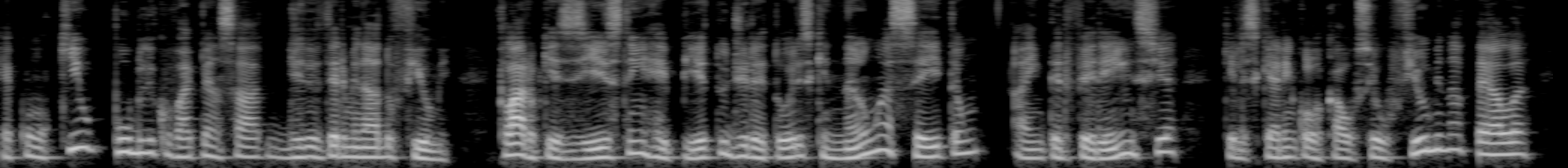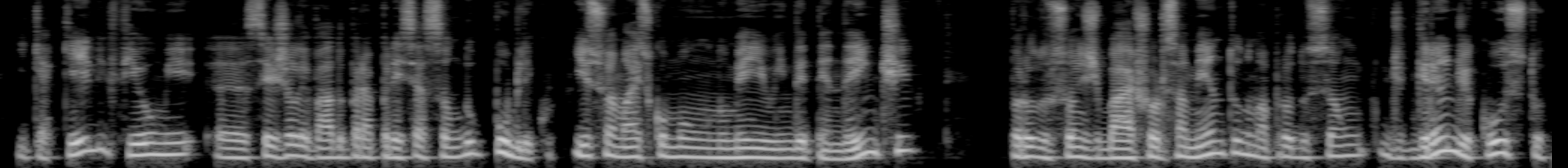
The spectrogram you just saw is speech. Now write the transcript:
é com o que o público vai pensar de determinado filme. Claro que existem, repito, diretores que não aceitam a interferência, que eles querem colocar o seu filme na tela e que aquele filme uh, seja levado para apreciação do público. Isso é mais comum no meio independente, produções de baixo orçamento, numa produção de grande custo,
